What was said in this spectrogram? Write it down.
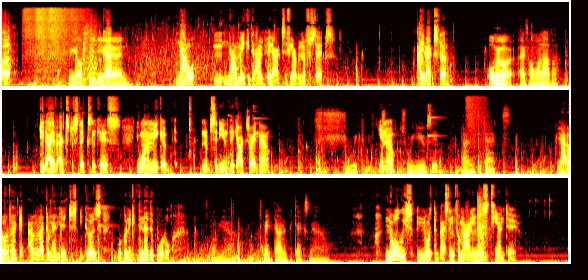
Uh, Free obsidian. now, m- now make a diamond pickaxe if you have enough sticks. I have extra. Oh my god, I found more lava. Dude, I have extra sticks in case you want to make a, an obsidian pickaxe right now. Should we You know? should we use it for diamond pickaxe? I Yeah. would rec- I would recommend it just because we're gonna get the nether portal. Oh yeah. Make diamond pickaxe now. You know what we you know what the best thing for mining is TNT.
